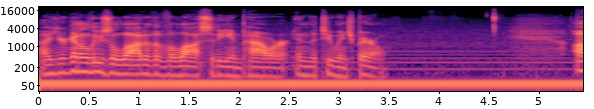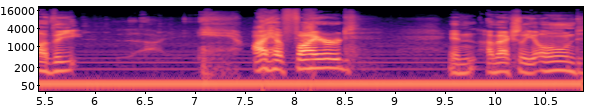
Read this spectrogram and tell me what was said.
uh, you're going to lose a lot of the velocity and power in the two inch barrel. Uh, the I have fired and I've actually owned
